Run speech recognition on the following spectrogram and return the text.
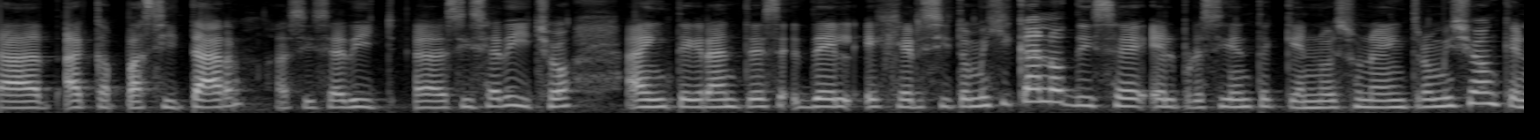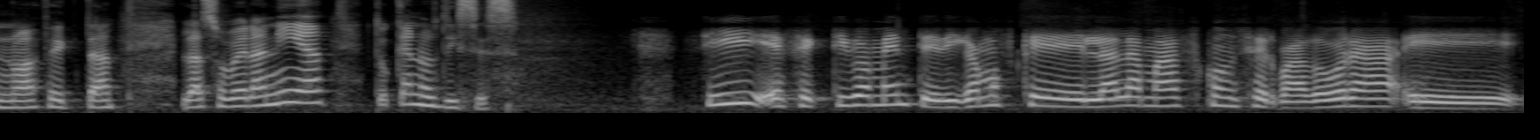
a, capacitar, así se, ha así se ha dicho, a integrantes del ejército mexicano. Dice el presidente que no es una intromisión, que no afecta la soberanía. ¿Tú qué nos dices? Sí, efectivamente, digamos que el ala más conservadora, eh,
